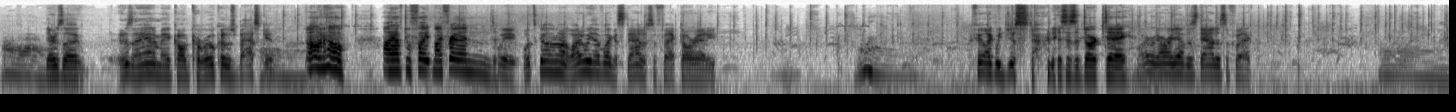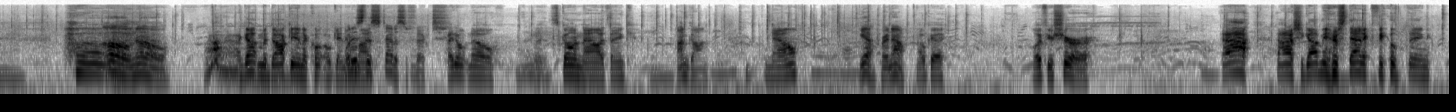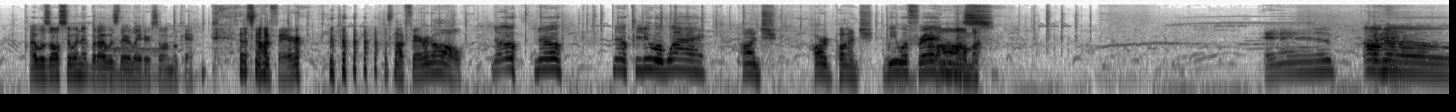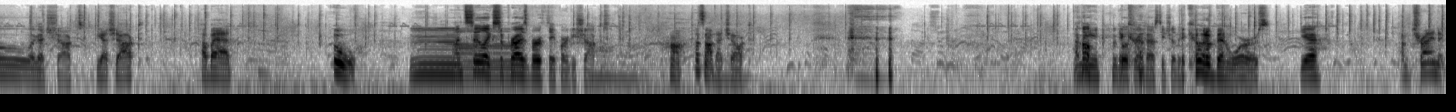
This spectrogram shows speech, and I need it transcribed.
There's a there's an anime called Kuroko's Basket. Oh no, I have to fight my friend. Wait, what's going on? Why do we have like a status effect already? I feel like we just started. This is a dark day. Why do we already have a status effect? Oh no. I got Medaka in a co- okay. What is mind. this status effect? I don't know. It's gone now. I think I'm gone. now. Yeah, right now. Okay. Well, if you're sure. Ah, ah, she got me in her static field thing. I was also in it, but I was there later, so I'm okay. That's not fair. That's not fair at all. no, no, no, Killua, why? Punch. Hard punch. We were friends. Bomb. And Oh Bang. no! I got shocked. you got shocked. How bad? Ooh. Mm, I'd say like Uh. surprise birthday party shocked. Huh. That's not that shocked. I Oh, mean, we both ran past each other. it could have been worse. Yeah. I'm trying to.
